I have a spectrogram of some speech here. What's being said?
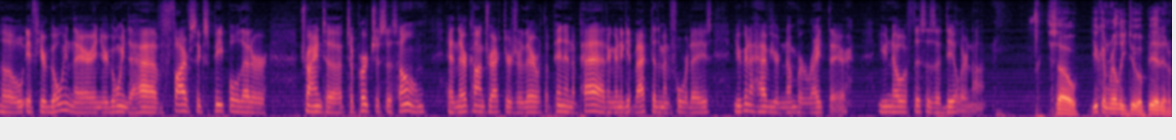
so if you're going there and you're going to have five, six people that are trying to, to purchase this home, and their contractors are there with a pen and a pad and going to get back to them in four days, you're going to have your number right there. You know if this is a deal or not. So you can really do a bid in a,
